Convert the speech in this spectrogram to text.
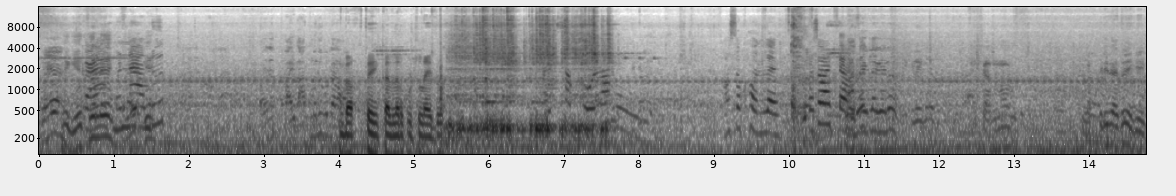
म्हणणं आहे, अमृत बघतोय कलर कुठला आहे तो. असं खोललंय. कसं वाटतं? लकडी जायचं एक. एक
